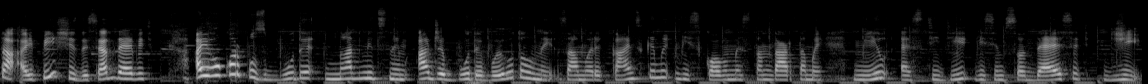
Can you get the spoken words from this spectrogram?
та IP69. А його корпус буде надміцним, адже буде виготовлений за американськими військовими стандартами MIL STD 810G.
